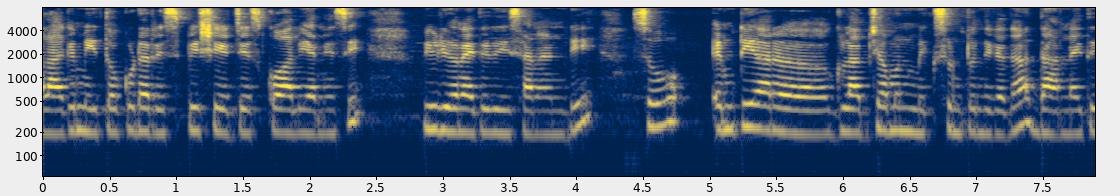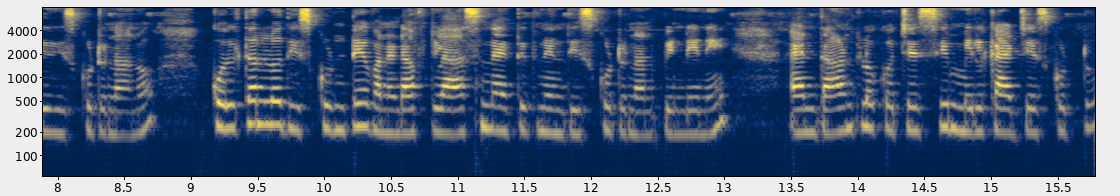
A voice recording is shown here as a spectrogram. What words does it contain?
అలాగే మీతో కూడా రెసిపీ షేర్ చేసుకోవాలి అనేసి వీడియోని అయితే తీసానండి సో ఎంటీఆర్ గులాబ్ జామున్ మిక్స్ ఉంటుంది కదా దాన్ని అయితే తీసుకుంటున్నాను. కొలతల్లో తీసుకుంటే వన్ అండ్ హాఫ్ గ్లాస్ని అయితే నేను తీసుకుంటున్నాను పిండిని. అండ్ దాంట్లోకి వచ్చేసి మిల్క్ యాడ్ చేసుకుంటూ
